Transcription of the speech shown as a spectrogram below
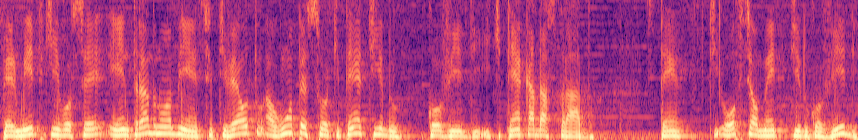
permite que você, entrando no ambiente, se tiver alguma pessoa que tenha tido Covid e que tenha cadastrado tenha oficialmente tido Covid,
